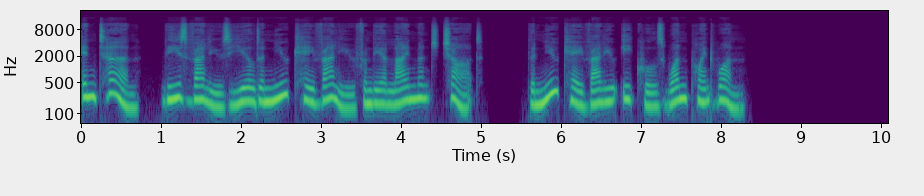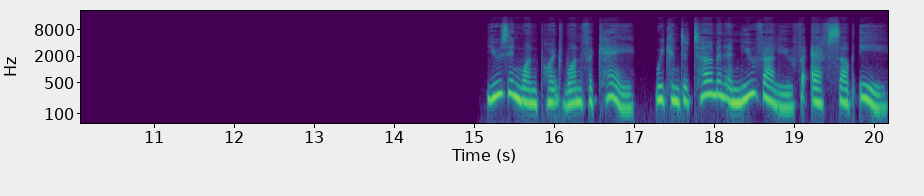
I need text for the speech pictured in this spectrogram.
In turn, these values yield a new K value from the alignment chart the new k value equals 1.1. Using 1.1 for k, we can determine a new value for f sub e,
